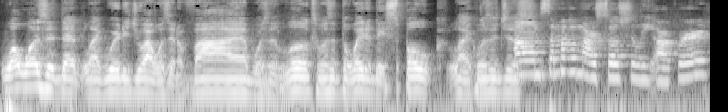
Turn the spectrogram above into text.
what was it that like weirded you out? Was it a vibe? Was it looks? Was it the way that they spoke? Like, was it just? Um, some of them are socially awkward,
